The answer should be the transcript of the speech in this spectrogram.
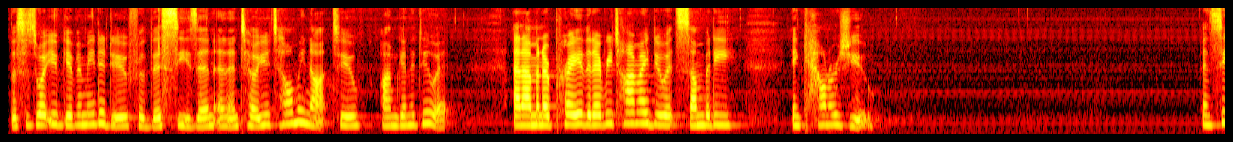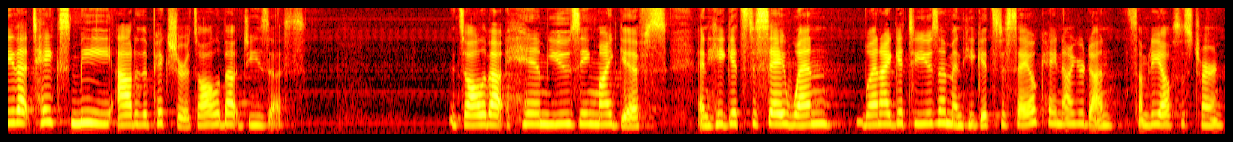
this is what you've given me to do for this season, and until you tell me not to, I'm going to do it. And I'm going to pray that every time I do it, somebody encounters you. And see, that takes me out of the picture. It's all about Jesus. It's all about Him using my gifts, and He gets to say when, when I get to use them, and He gets to say, okay, now you're done. Somebody else's turn.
